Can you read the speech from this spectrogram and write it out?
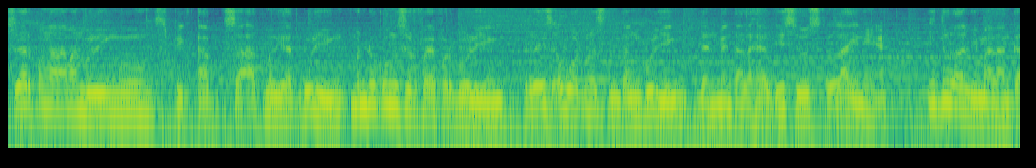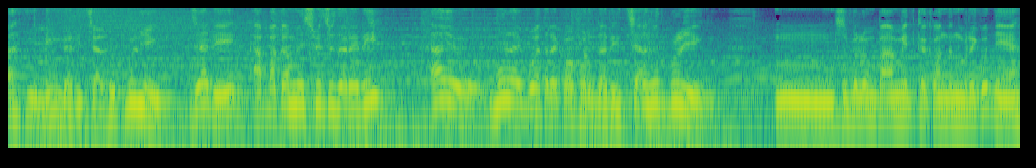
share pengalaman bullyingmu, speak up saat melihat bullying, mendukung survivor bullying, raise awareness tentang bullying, dan mental health issues lainnya. Itulah 5 langkah healing dari childhood bullying. Jadi, apakah Miss Sweet sudah ready? Ayo, mulai buat recover dari childhood bullying. Hmm, sebelum pamit ke konten berikutnya,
